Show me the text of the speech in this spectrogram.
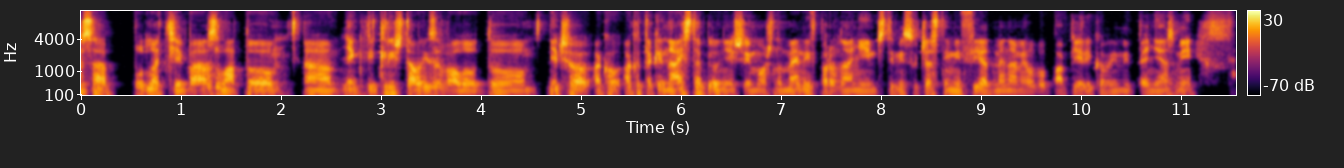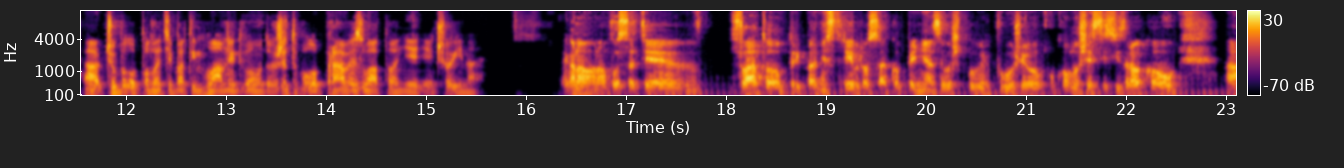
sa podľa teba zlato uh, nejak vykryštalizovalo do niečo ako, ako také najstabilnejšie možno meny v porovnaní s tými súčasnými fiat menami alebo papierikovými peniazmi. A čo bolo podľa teba tým hlavným dôvodom, že to bolo práve zlato a nie niečo iné? Tak ono, ono v podstate zlato, prípadne striebro sa ako peniaze už používajú okolo 6 tisíc rokov a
